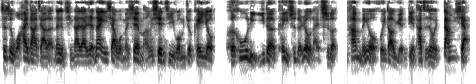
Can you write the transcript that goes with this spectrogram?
这是我害大家了，那个请大家忍耐一下，我们现在马上献祭，我们就可以有合乎礼仪的可以吃的肉来吃了。”他没有回到原点，他只是为当下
